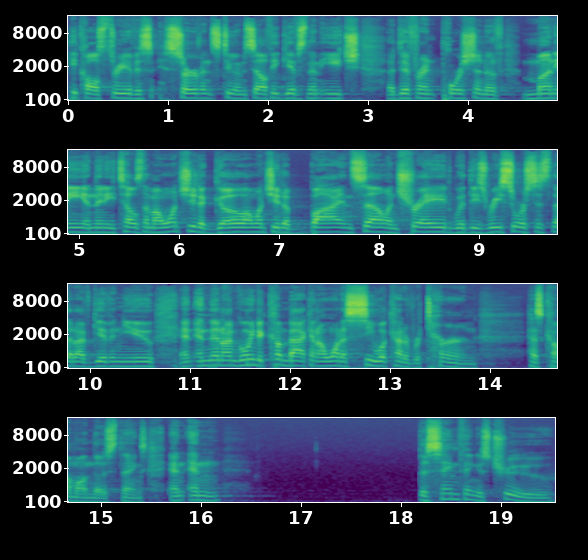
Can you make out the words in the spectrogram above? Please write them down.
He calls three of his servants to himself. He gives them each a different portion of money, and then he tells them, I want you to go. I want you to buy and sell and trade with these resources that I've given you. And, and then I'm going to come back and I want to see what kind of return has come on those things. And, and The same thing is true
